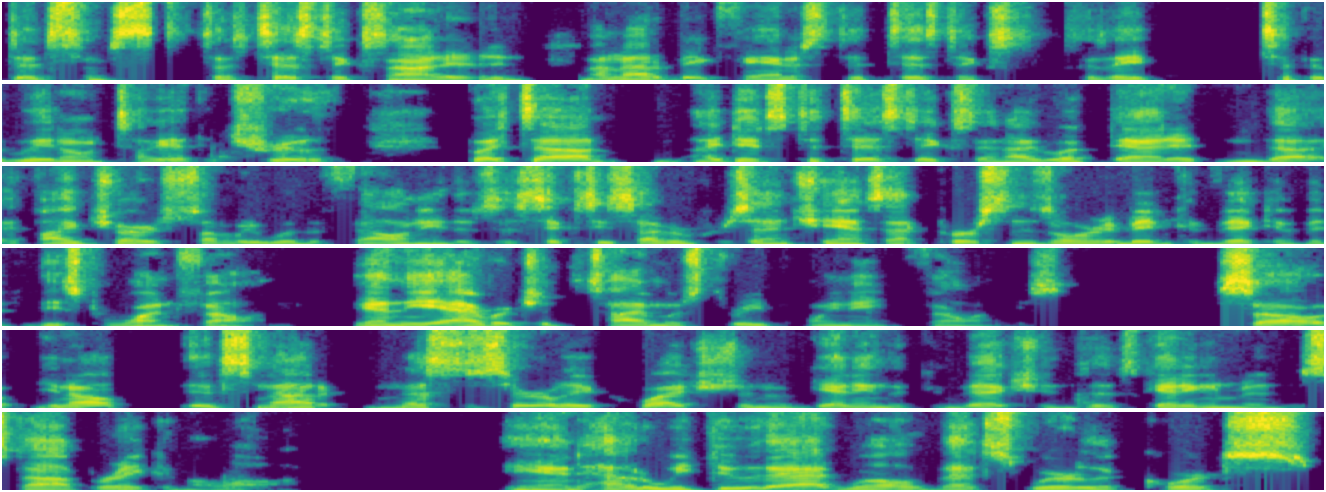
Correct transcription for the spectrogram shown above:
did some statistics on it. And I'm not a big fan of statistics because they typically don't tell you the truth. But uh, I did statistics and I looked at it. And uh, if I charge somebody with a felony, there's a 67% chance that person has already been convicted of at least one felony. And the average at the time was 3.8 felonies. So, you know, it's not necessarily a question of getting the convictions, it's getting them to stop breaking the law. And how do we do that? Well, that's where the courts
